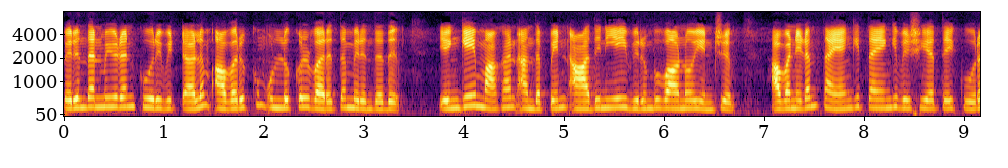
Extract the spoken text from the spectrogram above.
பெருந்தன்மையுடன் கூறிவிட்டாலும் அவருக்கும் உள்ளுக்குள் வருத்தம் இருந்தது. எங்கே மகன் அந்த பெண் ஆதினியை விரும்புவானோ என்று. அவனிடம் தயங்கி தயங்கி விஷயத்தை கூற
